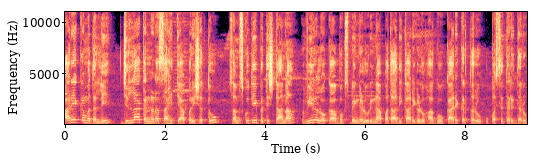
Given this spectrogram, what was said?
ಕಾರ್ಯಕ್ರಮದಲ್ಲಿ ಜಿಲ್ಲಾ ಕನ್ನಡ ಸಾಹಿತ್ಯ ಪರಿಷತ್ತು, ಸಂಸ್ಕೃತಿ ಪ್ರತಿಷ್ಠಾನ, ವೀರಲೋಕ ಬುಕ್ಸ್ ಬೆಂಗಳೂರಿನ ಪದಾಧಿಕಾರಿಗಳು ಹಾಗೂ ಕಾರ್ಯಕರ್ತರು ಉಪಸ್ಥಿತರಿದ್ದರು.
